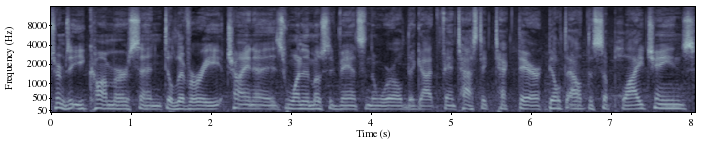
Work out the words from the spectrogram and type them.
In terms of e commerce and delivery, China is one of the most advanced in the world. They got fantastic tech there, built out the supply chains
